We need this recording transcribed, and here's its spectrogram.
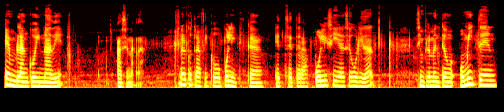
en blanco y nadie hace nada. Narcotráfico, política, etcétera, policía, seguridad, simplemente omiten,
